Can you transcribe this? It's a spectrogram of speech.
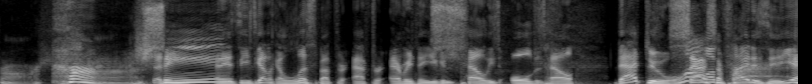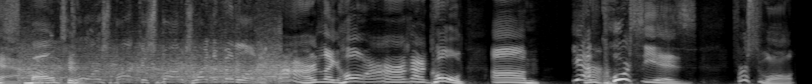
horse. See? and he's, he's got like a lisp after after everything. You can tell he's old as hell. That dude, how Sassafras. uptight is he? Yeah, Ball Of two. course, Marcus Smart's right in the middle of it. Ah, like, oh, ah, I got a cold. Um, yeah, of course he is. First of all,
